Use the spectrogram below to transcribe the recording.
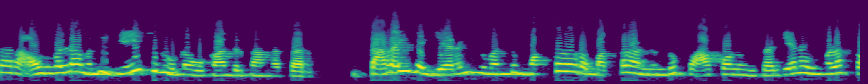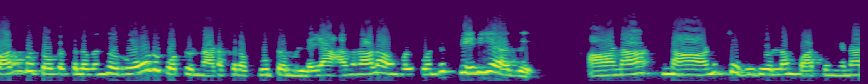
சார் அவங்க எல்லாம் வந்து ஏசி ரூம்ல உட்காந்துருக்காங்க சார். தரையில இறங்கி வந்து மக்களோட மக்களை நின்று பார்க்கணும் சார். ஏன்னா இவங்க எல்லாம் கரும்பு தோட்டத்துல வந்து ரோடு போட்டு நடக்கிற கூட்டம் இல்லையா? அதனால அவங்களுக்கு வந்து தெரியாது. ஆனா நான் அனுப்பிச்ச வீடியோ எல்லாம் பாத்தீங்கன்னா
